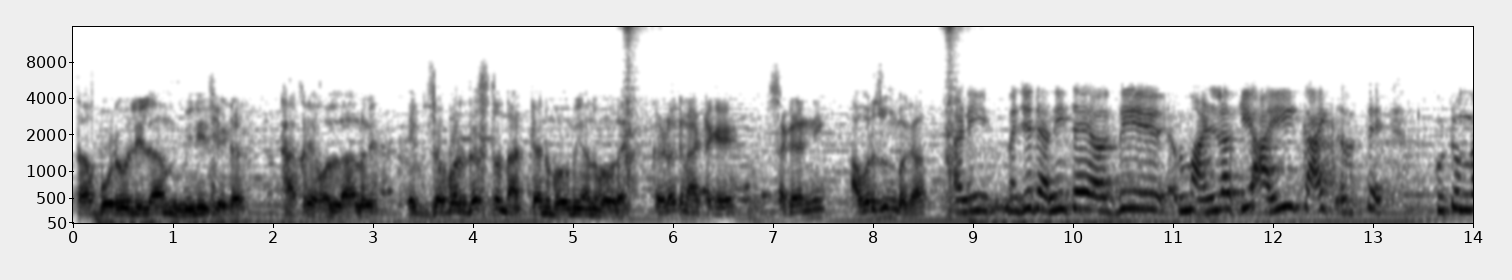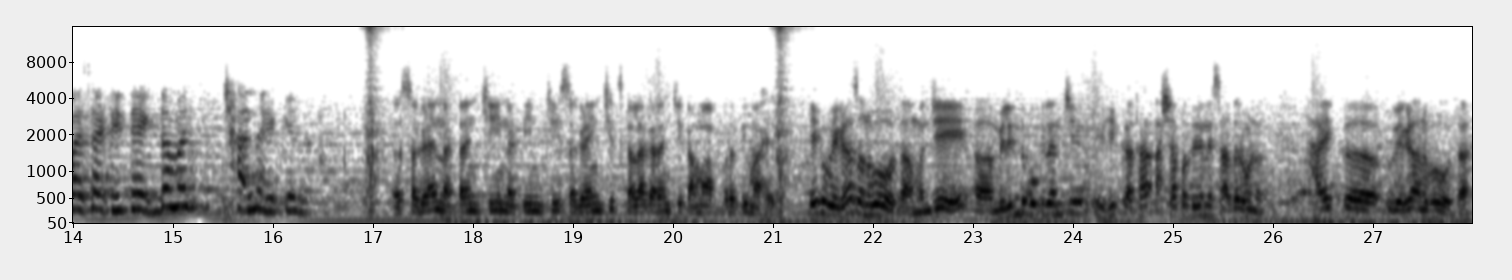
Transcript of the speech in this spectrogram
आता बोरिवलीला mini theatre Thackeray हॉलला आलोय. एक जबरदस्त नाट्यानुभव मी अनुभवलाय. कडक नाटक आहे. सगळ्यांनी आवर्जून बघा. आणि म्हणजे त्यांनी ते अगदी मांडलं की आई काय करते? कुटुंबासाठी ते एकदमच छान हे केलं. सगळ्या नटांची नटींची सगळ्यांचीच कलाकारांची कामं अप्रतिम आहेत. एक वेगळाच अनुभव होता म्हणजे मिलिंद बोकिलांची ही कथा अशा पद्धतीने सादर होणं हा एक वेगळा अनुभव होता.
